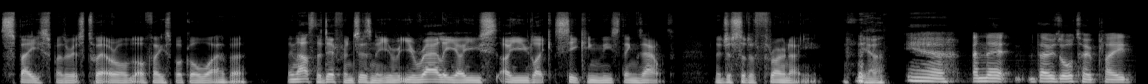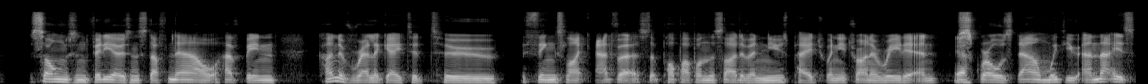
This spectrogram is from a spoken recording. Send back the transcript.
space, whether it's Twitter or, or Facebook or whatever. I think that's the difference, isn't it? You you rarely are you are you like seeking these things out. They're just sort of thrown at you. yeah, yeah, and that those auto played songs and videos and stuff now have been kind of relegated to things like adverts that pop up on the side of a news page when you're trying to read it and yeah. scrolls down with you. And that is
